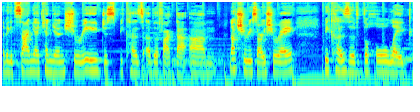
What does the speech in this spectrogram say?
I think it's Sanya, Kenya, and Sheree, just because of the fact that um not Sheree, sorry, Sheree, because of the whole like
